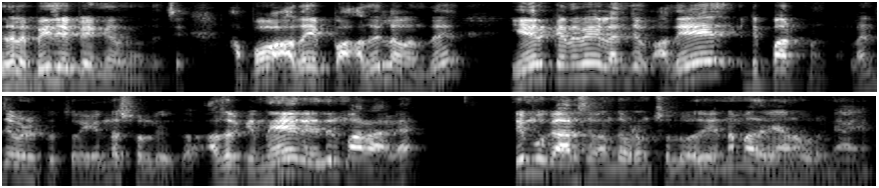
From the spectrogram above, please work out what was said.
இதில் பிஜேபி எங்கேருந்து வந்துச்சு? அப்போது அதை ப அதில் வந்து ஏற்கனவே லஞ்ச அதே டிபார்ட்மெண்ட் லஞ்ச ஒழிப்புத்துறை என்ன சொல்லுதோ அதற்கு நேர் எதிர்மாறாக திமுக அரசு வந்தவுடன் சொல்லுவது என்ன மாதிரியான ஒரு நியாயம்?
